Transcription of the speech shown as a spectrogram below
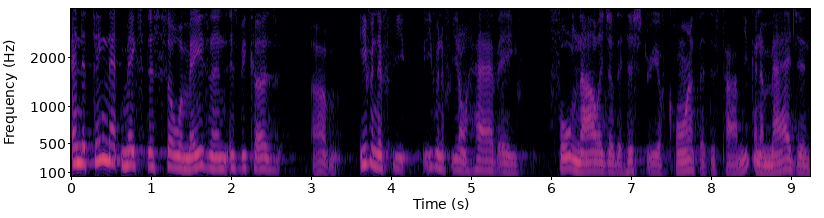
And the thing that makes this so amazing is because um, even if you even if you don't have a full knowledge of the history of Corinth at this time, you can imagine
